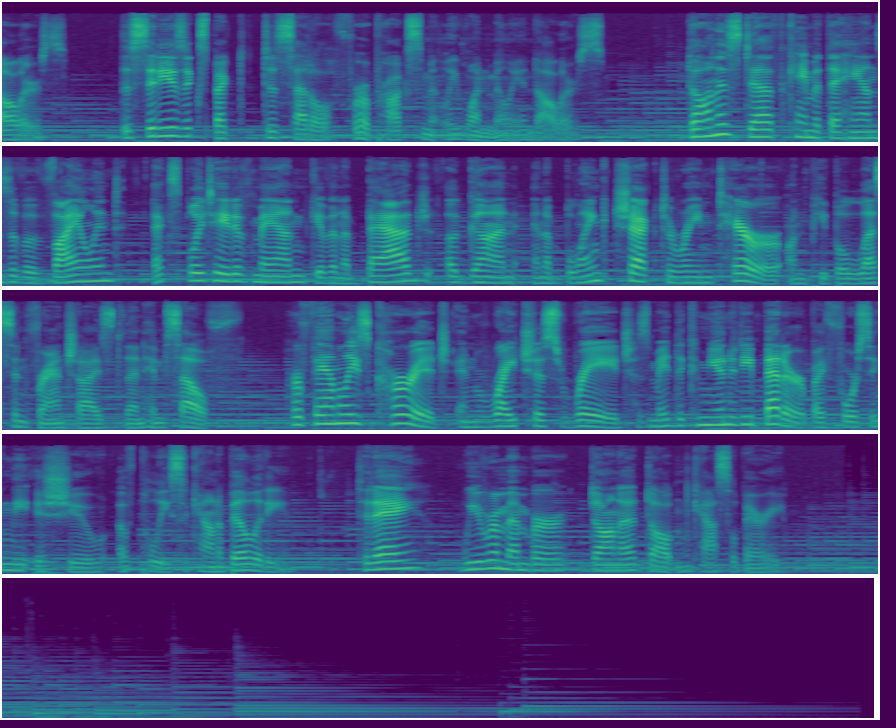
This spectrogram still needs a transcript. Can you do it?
The city is expected to settle for approximately $1 million. Donna's death came at the hands of a violent, exploitative man given a badge, a gun, and a blank check to rain terror on people less enfranchised than himself. Her family's courage and righteous rage has made the community better by forcing the issue of police accountability. Today, we remember Donna Dalton Castleberry.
